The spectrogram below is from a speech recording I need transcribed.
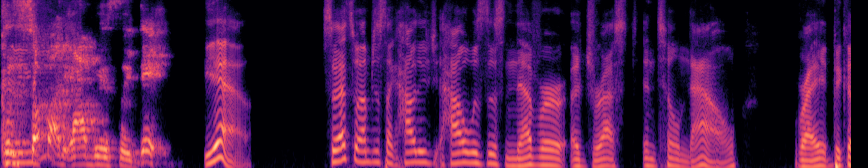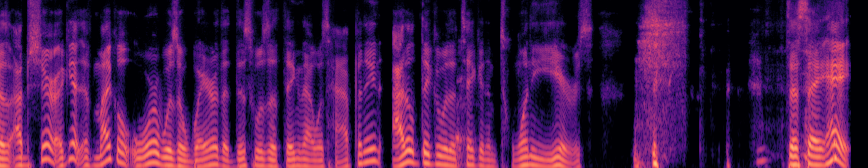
Because somebody obviously did. yeah. So that's what I'm just like, how did you, how was this never addressed until now? Right. Because I'm sure, again, if Michael Oher was aware that this was a thing that was happening, I don't think it would have taken him 20 years to say, hey,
